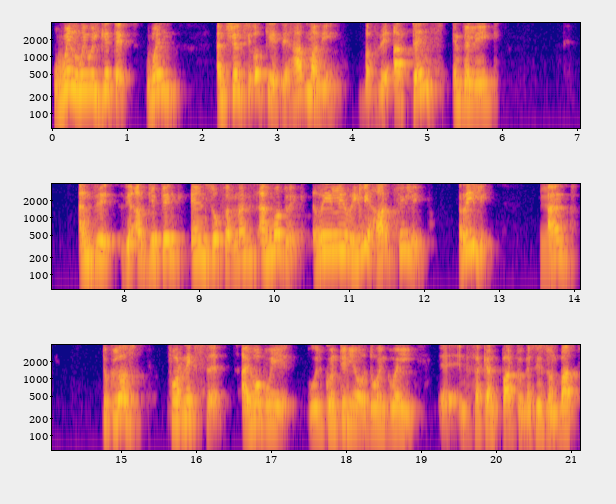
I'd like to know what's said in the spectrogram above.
when we will get it? When? And Chelsea, okay, they have money, but they are 10th in the league and they, they are getting Enzo Fernandez and Mudryk. Really, really hard feeling. Really. And to close for next, uh, I hope we will continue doing well uh, in the second part of the season. But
